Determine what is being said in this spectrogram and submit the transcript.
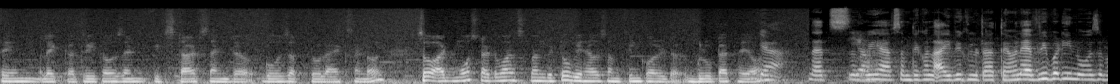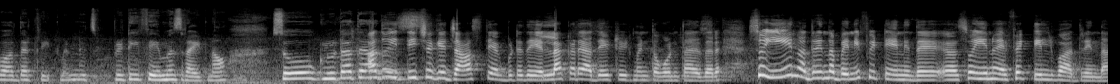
same like three thousand it starts and goes up to lakhs and all so at most advanced ಬಂದ್ಬಿಟ್ಟು we have something called glutathione. Yeah, that's we have something called IV glutathione. Everybody knows about that treatment. It's pretty famous right now. So glutathione. ಅದು ಇತ್ತೀಚೆಗೆ ಜಾಸ್ತಿ ಆಗ್ಬಿಟ್ಟಿದೆ ಎಲ್ಲ ಕಡೆ ಅದೇ ಟ್ರೀಟ್ಮೆಂಟ್ ತಗೊಳ್ತಾ ಇದ್ದಾರೆ ಸೊ ಏನು ಅದರಿಂದ ಬೆನಿಫಿಟ್ ಏನಿದೆ ಸೊ ಏನು ಎಫೆಕ್ಟ್ ಇಲ್ವಾ ಅದರಿಂದ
